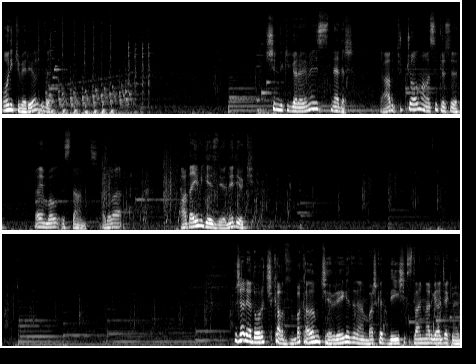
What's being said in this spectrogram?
12 veriyor. Güzel. Şimdiki görevimiz nedir? Ya abi Türkçe olmaması kötü. Rainbow Stand. Acaba adayı mı geziyor? Ne diyor ki? Dışarıya doğru çıkalım. Bakalım çevreyi gezelim. Başka değişik slime'lar gelecek mi?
